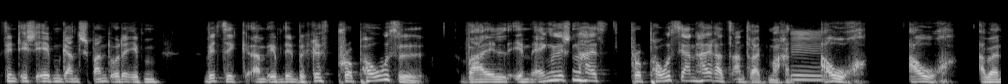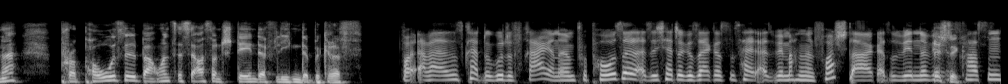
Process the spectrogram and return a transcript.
finde ich eben ganz spannend oder eben witzig, ähm, eben den Begriff Proposal, weil im Englischen heißt Propose ja einen Heiratsantrag machen. Mm. Auch. Auch. Aber ne, Proposal bei uns ist ja auch so ein stehender, fliegender Begriff. Aber das ist gerade eine gute Frage, ne? Ein Proposal, also ich hätte gesagt, das ist halt, also wir machen einen Vorschlag, also wir, ne, wir fassen,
